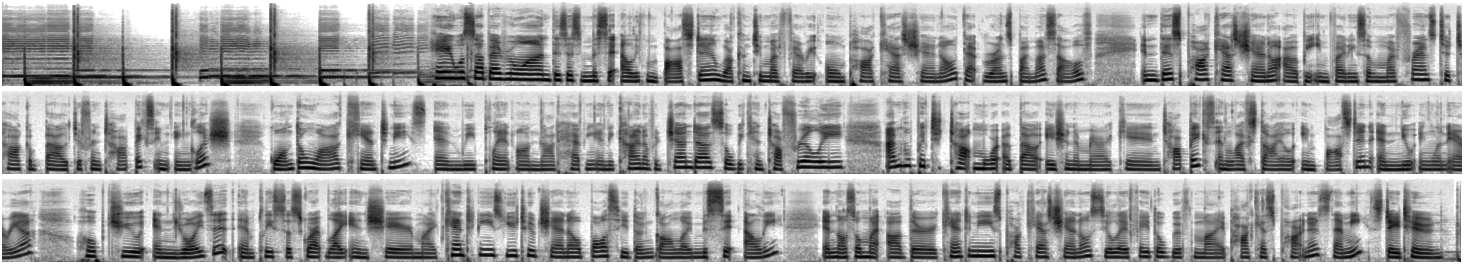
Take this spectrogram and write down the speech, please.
you Hey, what's up, everyone? This is Mr. Ellie from Boston. Welcome to my very own podcast channel that runs by myself. In this podcast channel, I'll be inviting some of my friends to talk about different topics in English, Guangdonghua, Cantonese, and we plan on not having any kind of agenda so we can talk freely. I'm hoping to talk more about Asian American topics and lifestyle in Boston and New England area. Hope you enjoys it and please subscribe, like, and share my Cantonese YouTube channel Bossy Dun Gong like Miss Ellie and also my other Cantonese podcast channel Sile Fatal with my podcast partner Sammy. Stay tuned.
